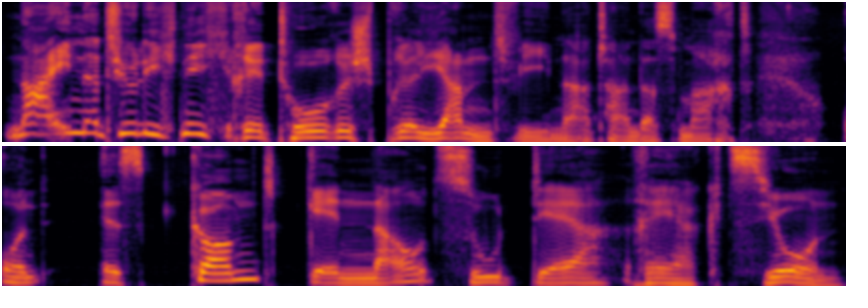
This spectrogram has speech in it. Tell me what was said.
Nein, natürlich nicht. Rhetorisch brillant, wie Nathan das macht. Und es kommt genau zu der Reaktion,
